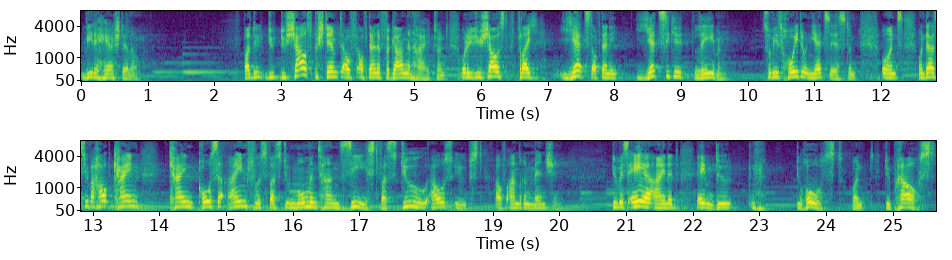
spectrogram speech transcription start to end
Wiederherstellung. Weil du, du, du schaust bestimmt auf, auf deine Vergangenheit und, oder du schaust vielleicht jetzt auf dein jetzige Leben, so wie es heute und jetzt ist. Und, und, und da ist überhaupt kein, kein großer Einfluss, was du momentan siehst, was du ausübst auf anderen Menschen. Du bist eher eine, eben, du, du holst und du brauchst.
